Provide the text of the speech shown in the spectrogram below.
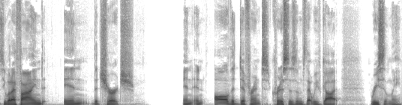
See, what I find in the church and, and all the different criticisms that we've got recently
